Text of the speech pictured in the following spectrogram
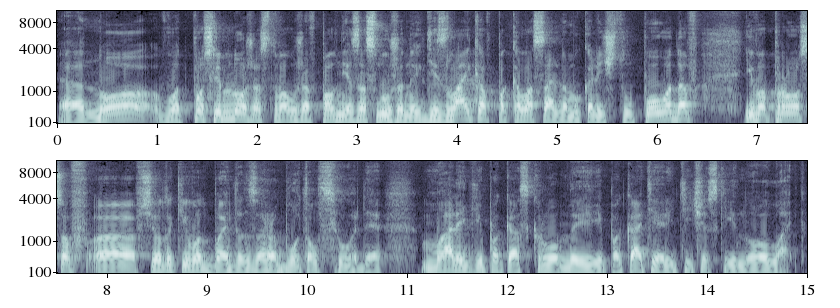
Э, но вот после множества уже вполне заслуженных дизлайков по колоссальному количеству поводов и вопросов, э, все-таки вот Байден заработал сегодня маленький, пока скромный, пока теоретический, но лайк.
